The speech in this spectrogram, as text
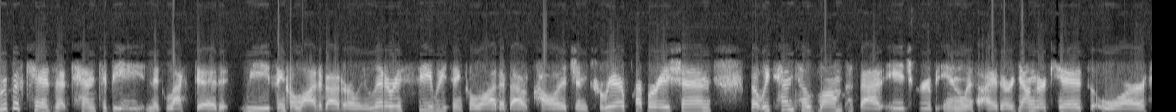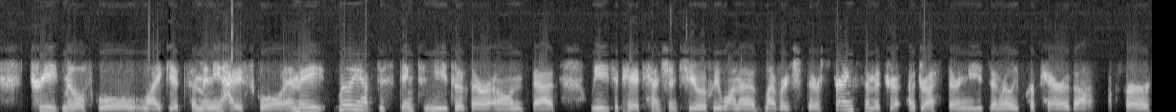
group of kids that tend to be neglected. We think a lot about early literacy, we think a lot about college and career preparation, but we tend to lump that age group in with either younger kids or treat middle school like it's a mini high school. And they really have distinct needs of their own that we need to pay attention to if we want to leverage their strengths and address their needs and really prepare them for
